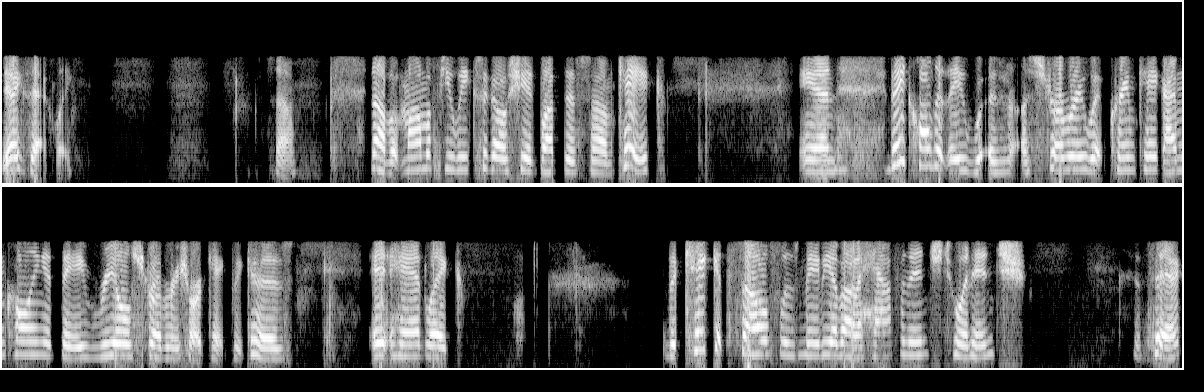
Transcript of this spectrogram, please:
Yeah, exactly. So, no, but mom a few weeks ago she had bought this um cake and they called it a, a strawberry whipped cream cake. I'm calling it the real strawberry shortcake because it had like the cake itself was maybe about a half an inch to an inch thick,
